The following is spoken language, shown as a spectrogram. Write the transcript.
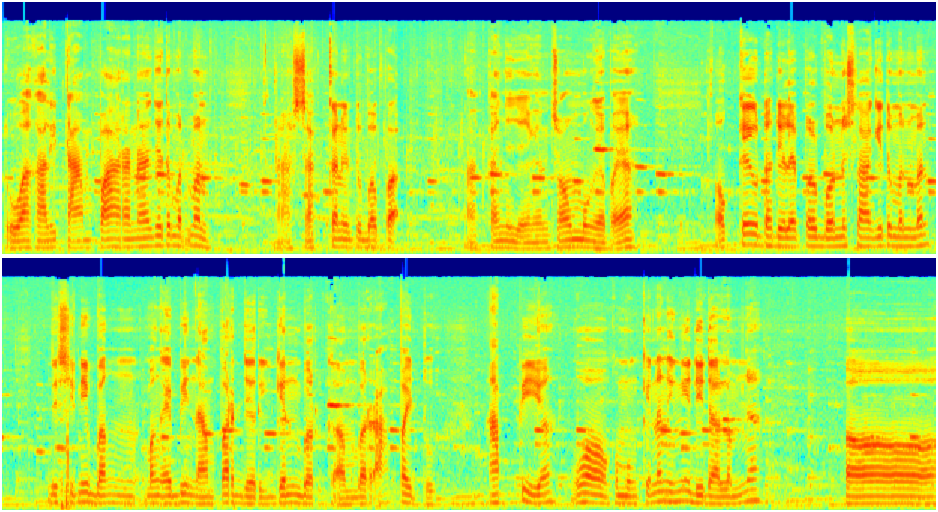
Dua kali tamparan aja teman-teman. Rasakan itu bapak. Makanya jangan sombong ya pak ya. Oke udah di level bonus lagi teman-teman. Di sini Bang Bang Ebi nampar jerigen bergambar apa itu? Api ya. Wow, kemungkinan ini di dalamnya uh,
